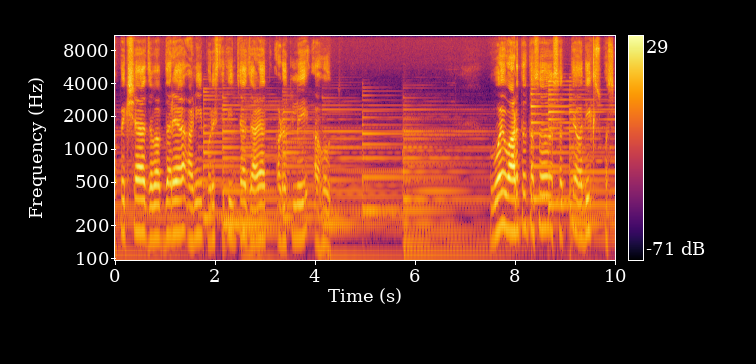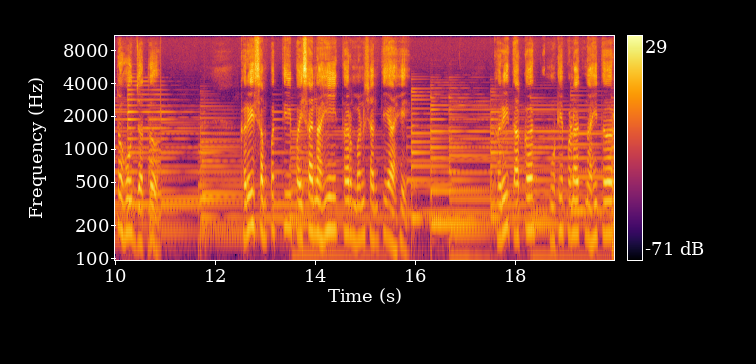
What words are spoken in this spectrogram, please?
अपेक्षा जबाबदाऱ्या आणि परिस्थितींच्या जाळ्यात अडकले आहोत. वय वाढतं तसं सत्य अधिक स्पष्ट होत जातं. खरी संपत्ती पैसा नाही तर मनशांती आहे. खरी ताकद मोठेपणात नाही तर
